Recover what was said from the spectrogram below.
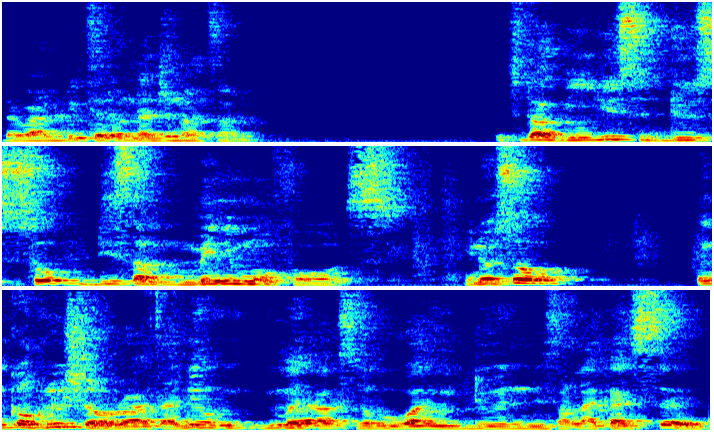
that were looted under Jonathan, it would have been used to do so these are many more for us. You know, so in conclusion, right, I know you may ask me why are you doing this? And like I said,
